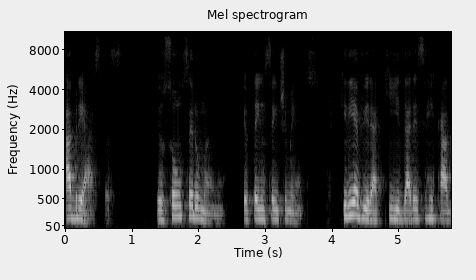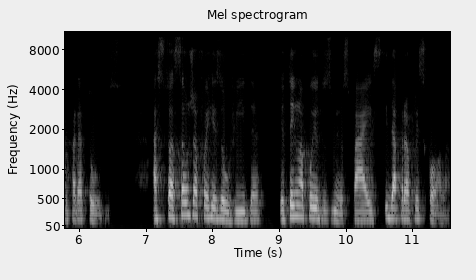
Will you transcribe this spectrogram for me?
Abre aspas. Eu sou um ser humano, eu tenho sentimentos. Queria vir aqui e dar esse recado para todos. A situação já foi resolvida, eu tenho o apoio dos meus pais e da própria escola.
